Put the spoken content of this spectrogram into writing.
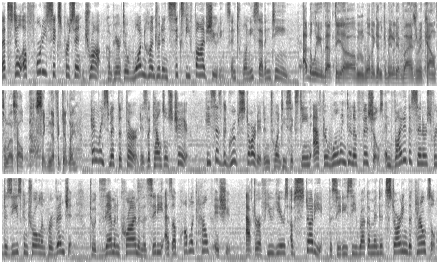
That's still a 46% drop compared to 165 shootings in 2017. I believe that the um, Wilmington Community Advisory Council has helped significantly. Henry Smith III is the council's chair. He says the group started in 2016 after Wilmington officials invited the Centers for Disease Control and Prevention to examine crime in the city as a public health issue. After a few years of studying, the CDC recommended starting the council.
